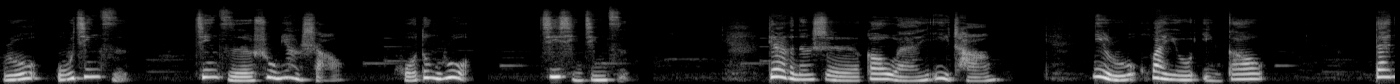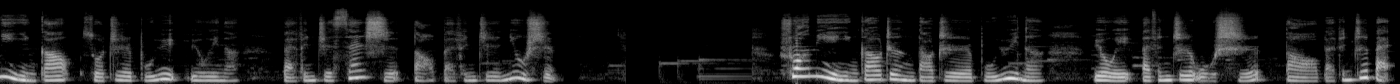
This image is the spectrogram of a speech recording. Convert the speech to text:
如无精子、精子数量少、活动弱、畸形精子。第二个呢是睾丸异常，例如患有隐睾、单粒隐睾所致不育，约为呢百分之三十到百分之六十。双逆隐睾症导致不育呢，约为百分之五十到百分之百，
